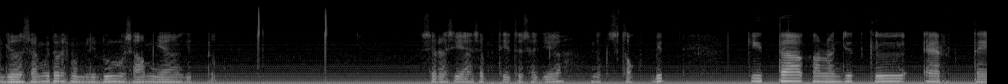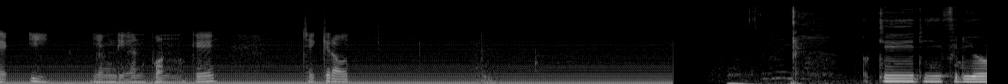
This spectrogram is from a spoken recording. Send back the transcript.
menjual saham kita harus membeli dulu sahamnya gitu. Saya ya seperti itu saja untuk stock bit. Kita akan lanjut ke RTI yang di handphone oke? Okay? check it out Oke, di video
